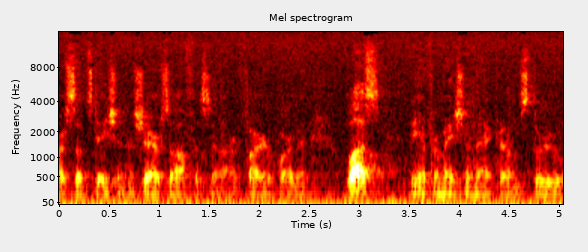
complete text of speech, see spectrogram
our substation and the sheriff's office and our fire department, plus the information that comes through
